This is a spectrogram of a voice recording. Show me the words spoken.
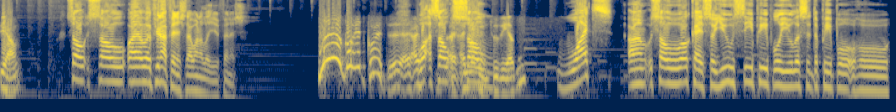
yeah. So so uh, if you're not finished, I want to let you finish. No, no, go ahead, go ahead. I, well, so I, I so the what? Um. So okay. So you see people, you listen to people who,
